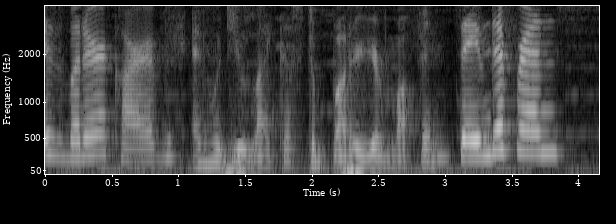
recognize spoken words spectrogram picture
Is butter a carb? And would you like us to butter your muffin? Same difference.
